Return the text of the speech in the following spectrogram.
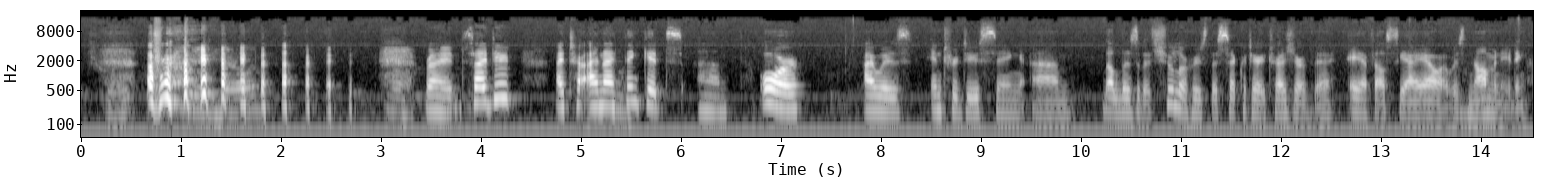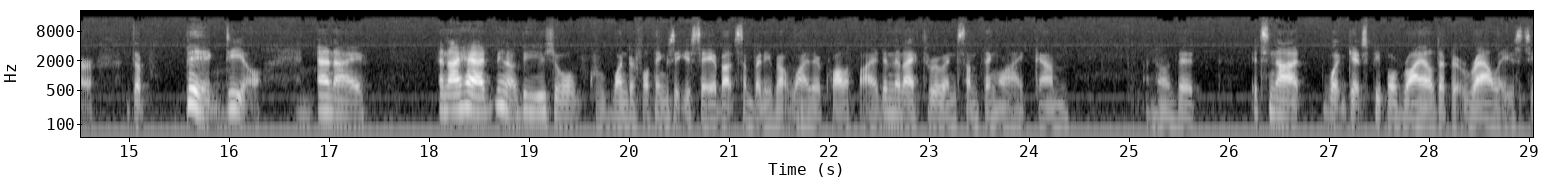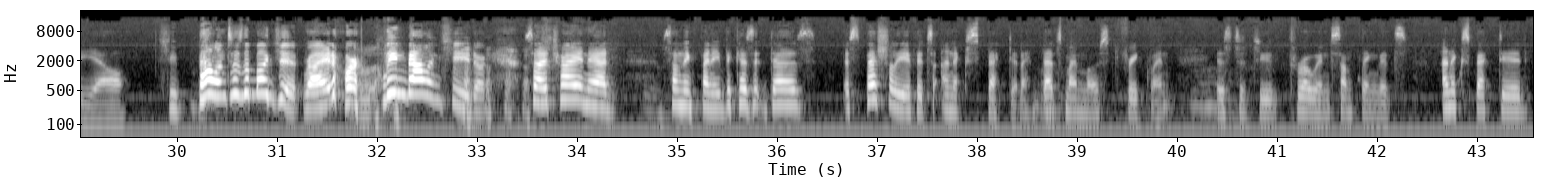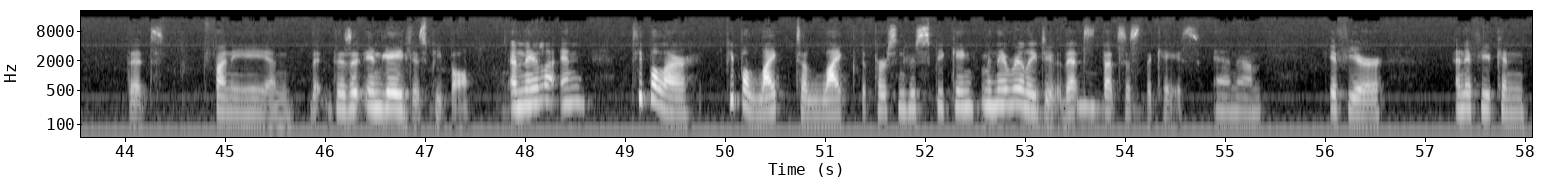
right? right. right. right. So I do, I try, and I think it's, um, or I was introducing um, Elizabeth Shuler, who's the Secretary Treasurer of the AFL-CIO. I was nominating her. It's a big deal, and I, and I had you know the usual wonderful things that you say about somebody about why they're qualified, and then I threw in something like, um, I know that it's not what gets people riled up at rallies to yell, she balances the budget, right, or clean balance sheet, or so I try and add something funny because it does especially if it's unexpected. I, that's my most frequent, is to, to throw in something that's unexpected, that's funny, and that it engages people. And they li- and people are people like to like the person who's speaking. I mean, they really do. That's mm-hmm. that's just the case. And um, if you're, and if you can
